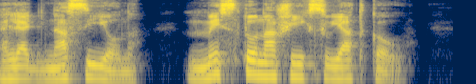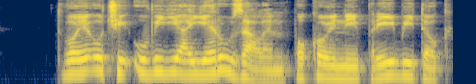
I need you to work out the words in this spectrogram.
Hľaď na Sion, mesto našich sviatkov. Tvoje oči uvidia Jeruzalem, pokojný príbytok,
